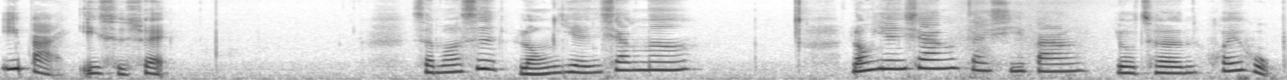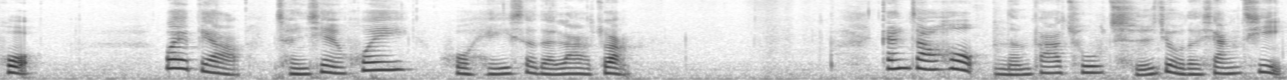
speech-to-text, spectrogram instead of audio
一百一十岁。什么是龙涎香呢？龙涎香在西方又称灰琥珀，外表呈现灰或黑色的蜡状，干燥后能发出持久的香气，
